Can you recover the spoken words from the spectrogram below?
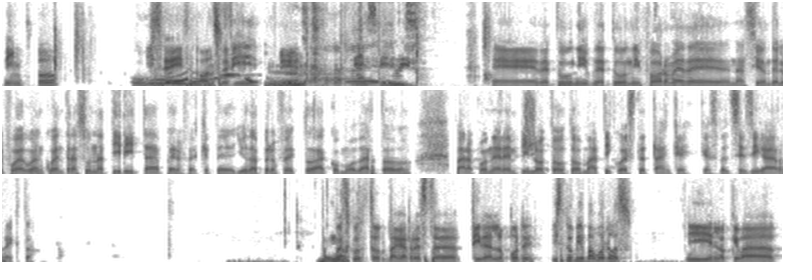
Cinco y Uh, seis, once. Sí, Bien. sí, sí. Nice. Eh, de, tu, de tu uniforme de Nación del Fuego encuentras una tirita que te ayuda perfecto a acomodar todo para poner en piloto automático este tanque, que se se siga recto. Bueno, Pues justo, agarra esta tira, lo pone. Y Stubby, vámonos. Y en lo que va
